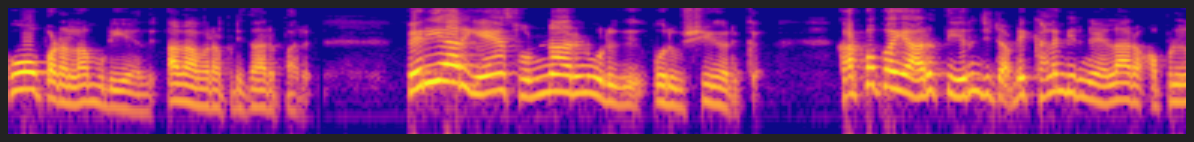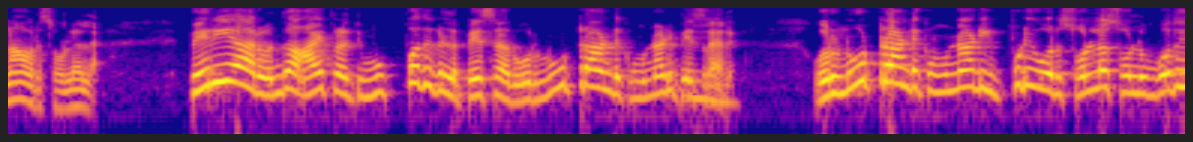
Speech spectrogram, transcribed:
கோவப்படலாம் முடியாது. அது அவர் அப்படிதான் இருப்பாரு. பெரியார் ஏன் சொன்னாருன்னு ஒரு ஒரு விஷயம் இருக்கு. கற்பப்பையை அறுத்து எரிஞ்சிட்டு அப்படியே கிளம்பிருங்க எல்லாரும் அப்படிலாம் அவர் சொல்லலை. பெரியார் வந்து ஆயிரத்தி தொள்ளாயிரத்தி முப்பதுகளில் பேசுறாரு. ஒரு நூற்றாண்டுக்கு முன்னாடி பேசுறாரு. ஒரு நூற்றாண்டுக்கு முன்னாடி இப்படி ஒரு சொல்ல சொல்லும்போது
